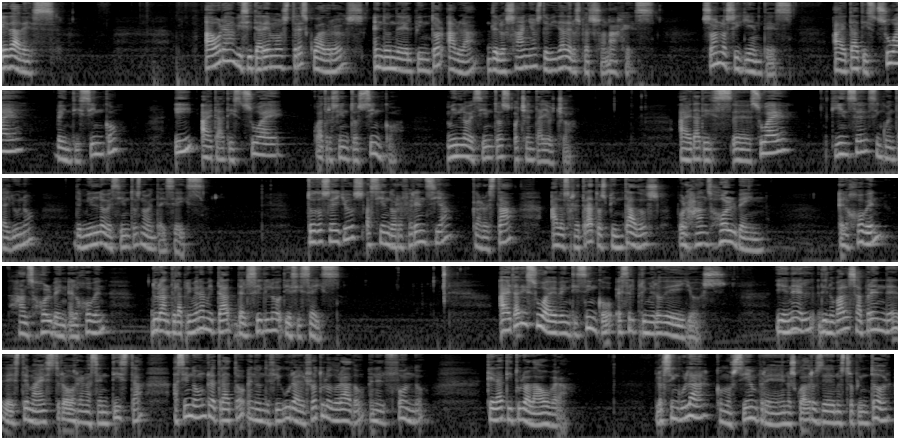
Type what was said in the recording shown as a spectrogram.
Edades. Ahora visitaremos tres cuadros en donde el pintor habla de los años de vida de los personajes. Son los siguientes: Aetatis Suae 25 y Aetatis Suae 405 1988. Aetatis eh, Suae 1551 de 1996. Todos ellos haciendo referencia, claro está, a los retratos pintados por Hans Holbein. El joven, Hans Holbein el joven, durante la primera mitad del siglo XVI. Aetadi Suae 25 es el primero de ellos, y en él se aprende de este maestro renacentista haciendo un retrato en donde figura el rótulo dorado en el fondo que da título a la obra. Lo singular, como siempre en los cuadros de nuestro pintor,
